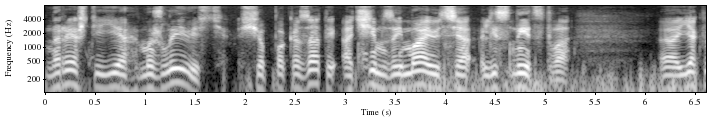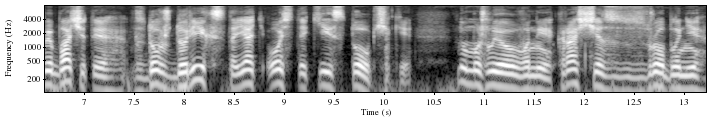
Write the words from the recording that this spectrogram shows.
Нарешті є можливість, щоб показати, а чим займаються лісництва. Е, Як ви бачите, вздовж доріг стоять ось такі стовпчики. Ну, можливо, вони краще зроблені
